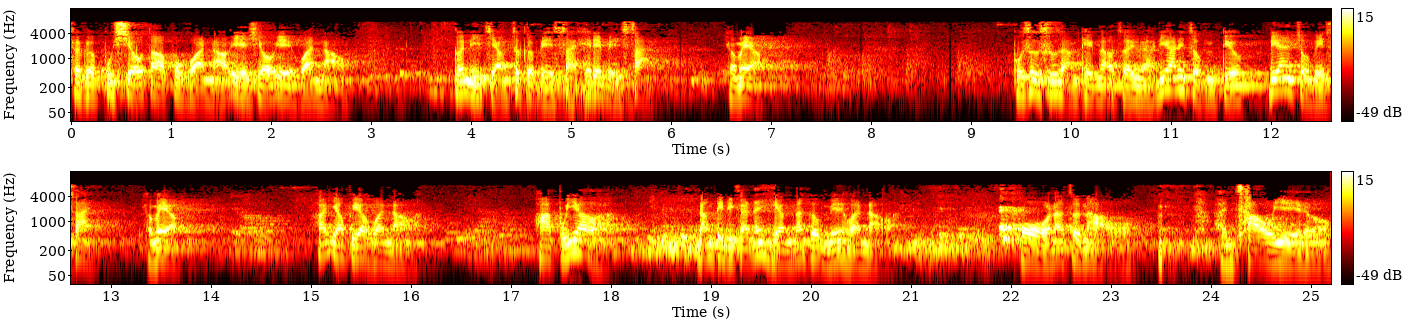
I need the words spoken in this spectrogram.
这个不修道不烦恼，越修越烦恼。跟你讲这个没晒，黑的没晒，有没有？不是时常听到这样，你按你走唔丢，你按你走没晒，有没有？啊，要不要烦恼？啊，不要啊！人对你感恩嫌，那个没烦恼啊。哦，那真好哦，很超越的哦。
